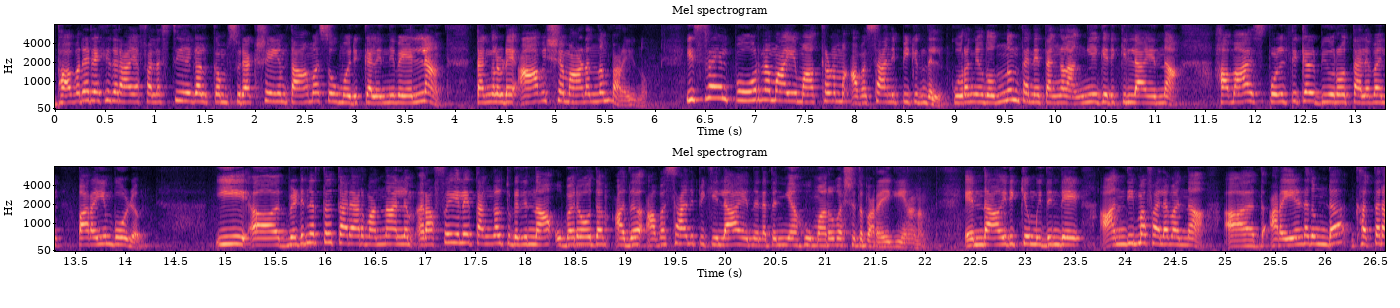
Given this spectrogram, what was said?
ഭവനരഹിതരായ ഫലസ്തീനുകൾക്കും സുരക്ഷയും താമസവും ഒരുക്കൽ എന്നിവയെല്ലാം തങ്ങളുടെ ആവശ്യമാണെന്നും പറയുന്നു. ഇസ്രായേൽ പൂർണമായും ആക്രമണം അവസാനിപ്പിക്കുന്നതിൽ കുറഞ്ഞതൊന്നും തന്നെ തങ്ങൾ അംഗീകരിക്കില്ല എന്ന് ഹമാസ് പൊളിറ്റിക്കൽ ബ്യൂറോ തലവൻ പറയുമ്പോഴും ഈ വെടിനിർത്തൽ കരാർ വന്നാലും റഫേലെ തങ്ങൾ തുടരുന്ന ഉപരോധം അത് അവസാനിപ്പിക്കില്ല എന്ന് നെതന്യാഹു മറുവശത്ത് പറയുകയാണ്. എന്തായിരിക്കും ഇതിന്റെ അന്തിമ ഫലമെന്ന് അറിയേണ്ടതുണ്ട്. ഖത്തർ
